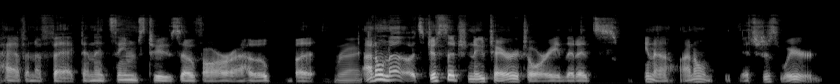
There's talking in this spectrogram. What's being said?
have an effect, and it seems to so far. I hope, but Right. I don't know. It's just such new territory that it's you know I don't. It's just weird.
